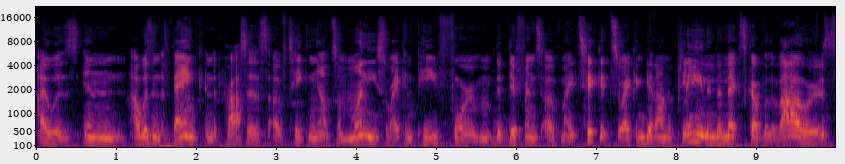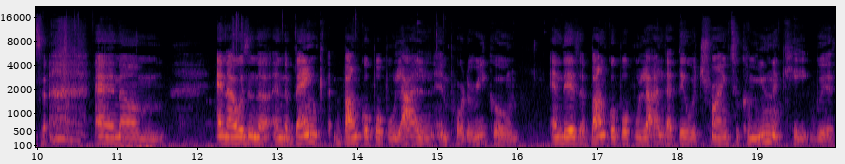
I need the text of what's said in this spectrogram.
I was in I was in the bank in the process of taking out some money so I can pay for the difference of my ticket so I can get on a plane in the next couple of hours, and um, and I was in the in the bank Banco Popular in Puerto Rico, and there's a Banco Popular that they were trying to communicate with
